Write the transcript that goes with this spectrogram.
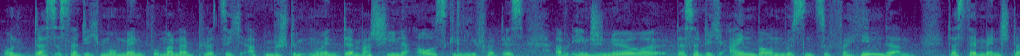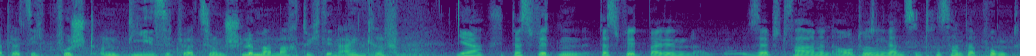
Und das ist natürlich ein Moment, wo man dann plötzlich ab einem bestimmten Moment der Maschine ausgeliefert ist, aber die Ingenieure das natürlich einbauen müssen, zu verhindern, dass der Mensch da plötzlich pfuscht und die Situation schlimmer macht durch den Eingriff. Ja, das wird, ein, das wird bei den selbstfahrenden Autos ein ganz interessanter Punkt,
